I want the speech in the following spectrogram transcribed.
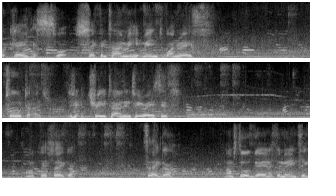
Okay, that's what second time you hit me in one race. Two times three times in two races. Okay, Sega. Sega. I'm still getting that's the main thing.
